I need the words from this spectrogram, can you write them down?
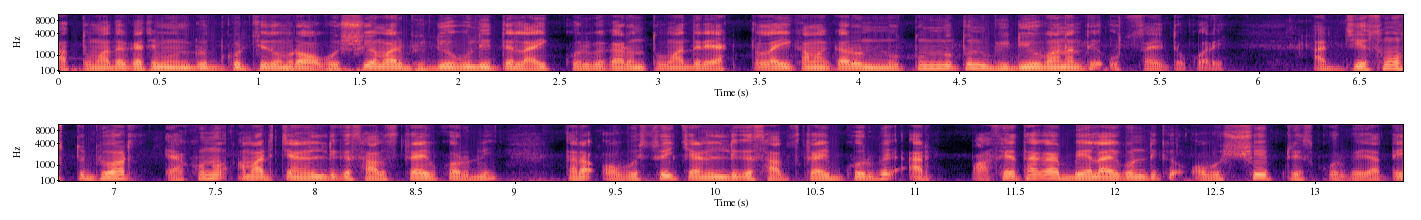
আর তোমাদের কাছে আমি অনুরোধ করছি, তোমরা অবশ্যই আমার ভিডিওগুলিতে লাইক করবে, কারণ তোমাদের একটা লাইক আমাকে আরও নতুন নতুন ভিডিও বানাতে উৎসাহিত করে। আর যে সমস্ত ভিউয়ার্স এখনও আমার চ্যানেলটিকে সাবস্ক্রাইব করনি, তারা অবশ্যই চ্যানেলটিকে সাবস্ক্রাইব করবে আর পাশে থাকা বেল আইকনটিকে অবশ্যই প্রেস করবে, যাতে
